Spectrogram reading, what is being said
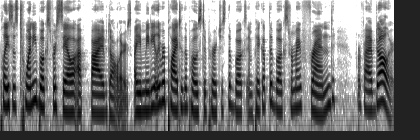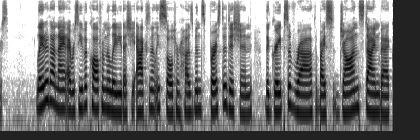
places 20 books for sale at $5. I immediately reply to the post to purchase the books and pick up the books for my friend for $5. Later that night, I receive a call from the lady that she accidentally sold her husband's first edition, The Grapes of Wrath by John Steinbeck,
